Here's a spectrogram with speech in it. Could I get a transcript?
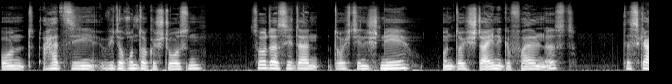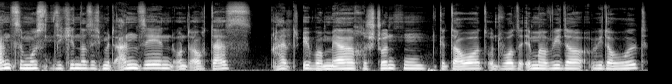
und hat sie wieder runtergestoßen, so dass sie dann durch den Schnee und durch Steine gefallen ist. Das Ganze mussten die Kinder sich mit ansehen und auch das hat über mehrere Stunden gedauert und wurde immer wieder wiederholt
